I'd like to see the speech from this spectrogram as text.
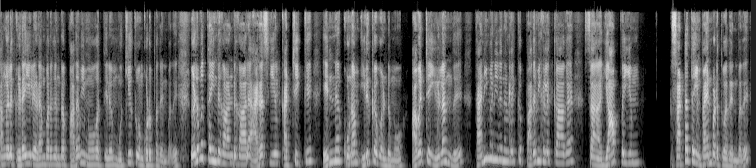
தங்களுக்கு இடையில் இடம்பெறுகின்ற பதவி மோகத்திலும் முக்கியத்துவம் கொடுப்பது என்பது எழுபத்தைந்து ஆண்டு கால அரசியல் கட்சிக்கு என்ன குணம் இருக்க வேண்டுமோ அவற்றை இழந்து தனி மனிதர்களுக்கு பதவிகளுக்காக யாப்பையும் சட்டத்தையும் பயன்படுத்துவது என்பது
